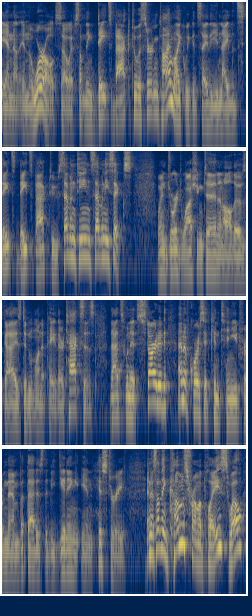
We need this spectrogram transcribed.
in, uh, in the world. So if something dates back to a certain time, like we could say the United States dates back to 1776 when George Washington and all those guys didn't want to pay their taxes. That's when it started, and of course it continued from them, but that is the beginning in history. And if something comes from a place, well,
